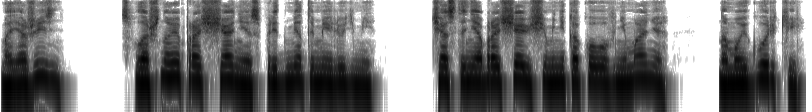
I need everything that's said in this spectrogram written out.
Моя жизнь Сплошное прощание с предметами и людьми, часто не обращающими никакого внимания на мой горький,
